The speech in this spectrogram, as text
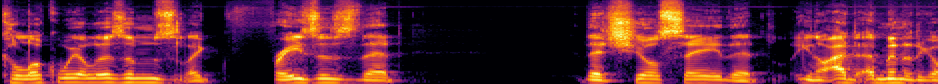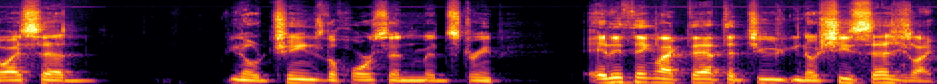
colloquialisms like phrases that that she'll say that you know? I, a minute ago I said, you know, change the horse in midstream. Anything like that that you you know she says you're like,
